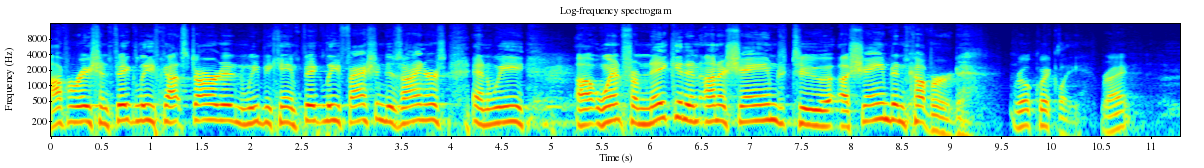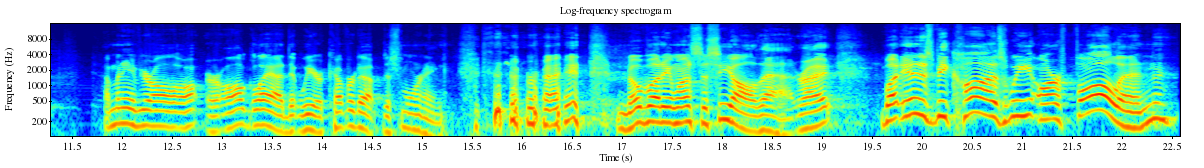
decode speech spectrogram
Operation Fig Leaf got started, and we became fig leaf fashion designers, and we uh, went from naked and unashamed to ashamed and covered real quickly, right? How many of you are all, are all glad that we are covered up this morning? right? Nobody wants to see all that, right? But it is because we are fallen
